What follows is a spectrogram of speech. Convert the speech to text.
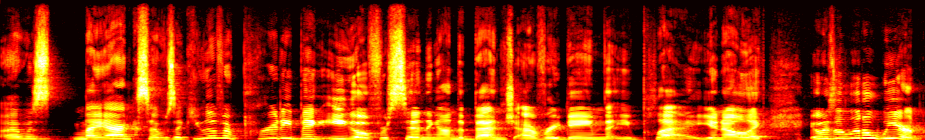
I was my ex, I was like, you have a pretty big ego for sitting on the bench every game that you play. You know, like it was a little weird.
